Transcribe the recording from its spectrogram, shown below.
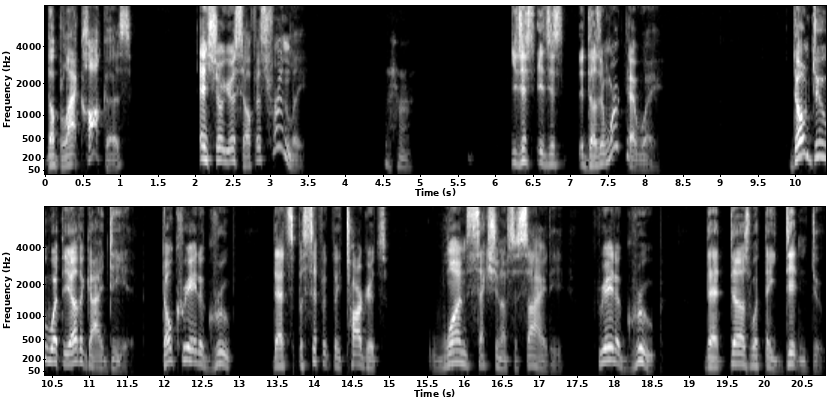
the Black Caucus and show yourself as friendly. Mhm. You just it just it doesn't work that way. Don't do what the other guy did. Don't create a group that specifically targets one section of society. Create a group that does what they didn't do.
